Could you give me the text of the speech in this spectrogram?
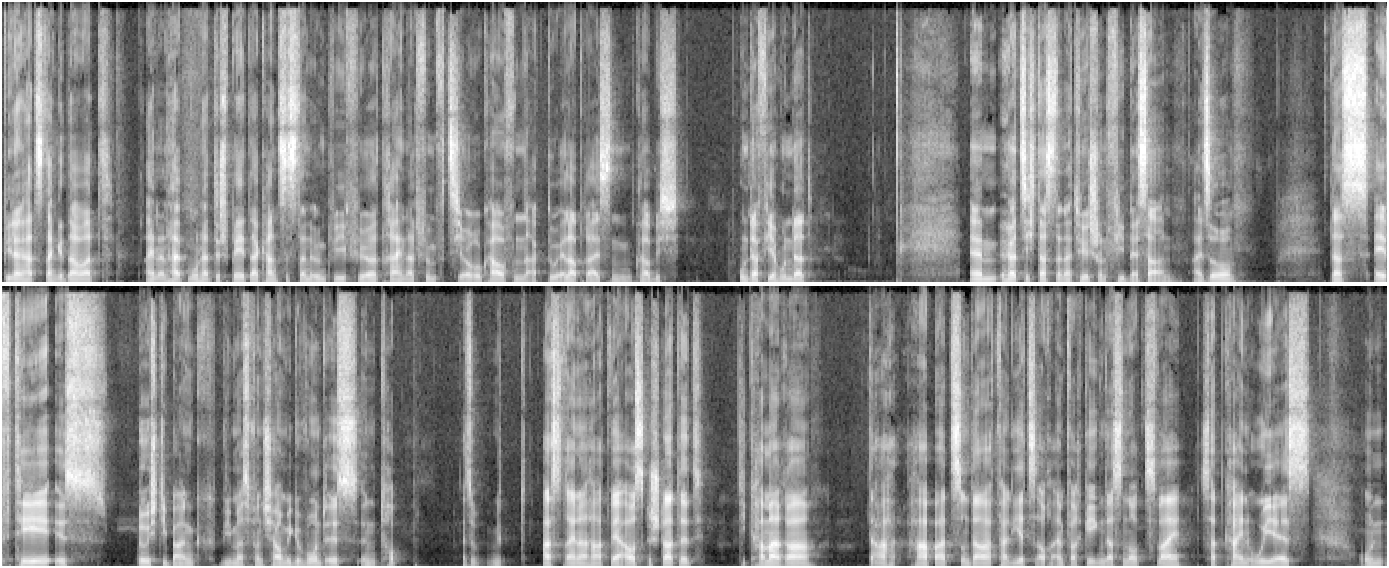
wie lange hat es dann gedauert? Eineinhalb Monate später kannst du es dann irgendwie für 350 Euro kaufen. Aktueller Preis, glaube ich, unter 400. Ähm, hört sich das dann natürlich schon viel besser an. Also das 11T ist durch die Bank, wie man es von Xiaomi gewohnt ist, in Top, also mit astreiner Hardware ausgestattet. Die Kamera da hapert es und da verliert es auch einfach gegen das Nord 2. Es hat kein OES und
